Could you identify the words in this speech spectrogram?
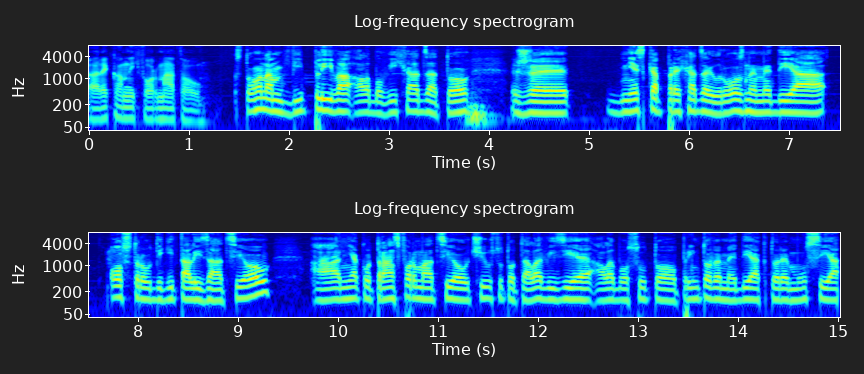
reklamných formátov. Z toho nám vyplýva alebo vychádza to, že dneska prechádzajú rôzne médiá ostrou digitalizáciou a nejakou transformáciou, či už sú to televízie, alebo sú to printové médiá, ktoré musia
